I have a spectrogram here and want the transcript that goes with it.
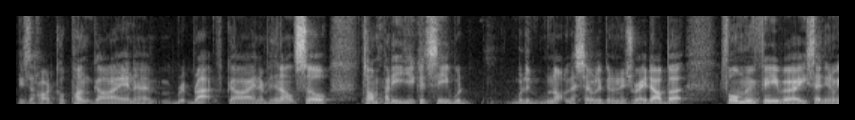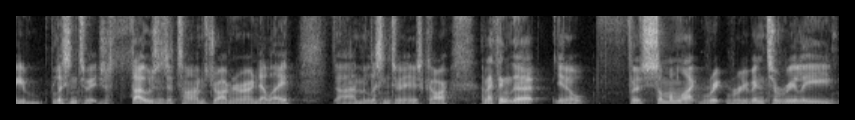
he's a hardcore punk guy and a rap guy and everything else. So Tom Petty, you could see, would would have not necessarily been on his radar. But Full Moon Fever, he said, you know, he listened to it just thousands of times driving around LA um, and listened to it in his car. And I think that, you know, for someone like Rick Rubin to really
